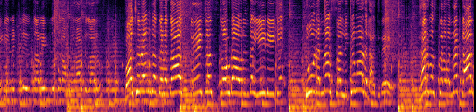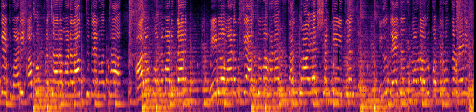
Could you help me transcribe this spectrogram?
ಇಡಿ ಮೆಟ್ಟಿಲೇರಿದ್ದಾರೆ ಹಿಂದೂ ಪರ ಹೋರಾಟಗಾರರು. ಬಜರಂಗ ದಳದ ತೇಜಸ್ ಗೌಡ ಅವರಿಂದ ಇಡಿಗೆ ದೂರನ್ನ ಸಲ್ಲಿಕೆ ಮಾಡಲಾಗಿದೆ. ಧರ್ಮಸ್ಥಳವನ್ನ ಟಾರ್ಗೆಟ್ ಮಾಡಿ ಅಪಪ್ರಚಾರ ಮಾಡಲಾಗ್ತಿದೆ ಅನ್ನುವಂತ ಆರೋಪವನ್ನು ಮಾಡಿದ್ದಾರೆ. ವಿಡಿಯೋ ಮಾಡೋದಕ್ಕೆ ಅಕ್ರಮ ಹಣ ಸಂದಾಯ ಶಂಕೆ ಇದೆಯಂತೆ. ಇದು ತೇಜಸ್ ಗೌಡ ಅವರು ಕೊಟ್ಟಿರುವಂತಹ ಹೇಳಿಕೆ.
